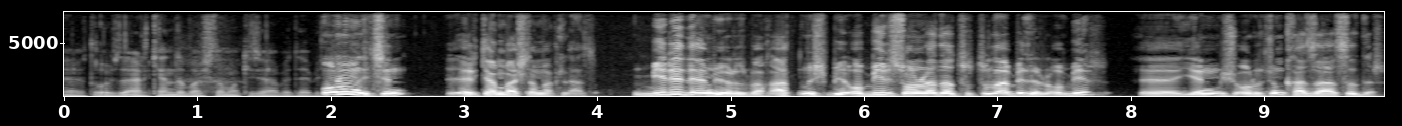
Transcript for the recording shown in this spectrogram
Evet o yüzden erken de başlamak icap edebilir. Onun için erken başlamak lazım. Biri demiyoruz bak 61 o bir sonra da tutulabilir. O bir e, yenmiş orucun kazasıdır.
